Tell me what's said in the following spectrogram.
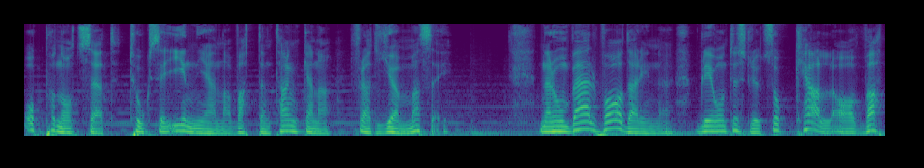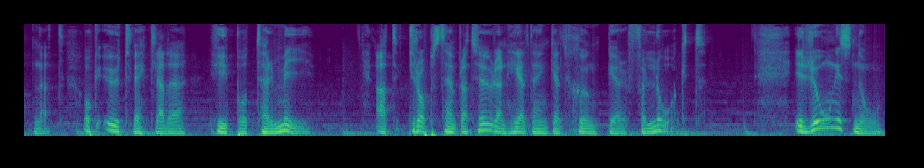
och på något sätt tog sig in i en av vattentankarna för att gömma sig. När hon väl var där inne blev hon till slut så kall av vattnet och utvecklade hypotermi, att kroppstemperaturen helt enkelt sjunker för lågt. Ironiskt nog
